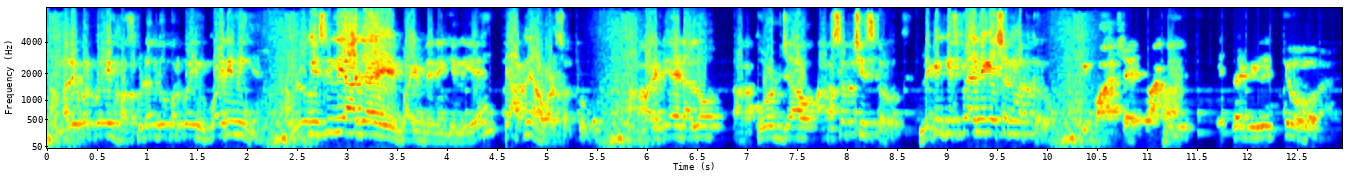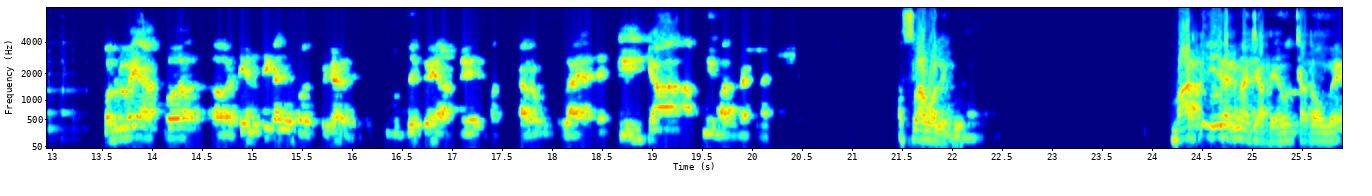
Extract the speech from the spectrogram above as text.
हमारे ऊपर कोई हॉस्पिटल के ऊपर कोई इंक्वायरी नहीं है। हम लोग इसीलिए आ जाए बाइट देने के लिए कि आपने व्हाट्सएप को बोला आप आरटीआई डालो आप कोर्ट जाओ आप सब चीज़ करो। लेकिन किस पे एलिगेशन मत करो। बात है हाँ। इतना डिले क्यों हो रहा है? बबलू भाई आप टीएमसी का जो हॉस्पिटल है मुद्दे पे आपने पत्रकारों को बुलाया है। क्या अपनी बात रखना है? अस्सलाम वालेकुम बात तो ये रखना चाहते हूँ चाहता हूँ मैं।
